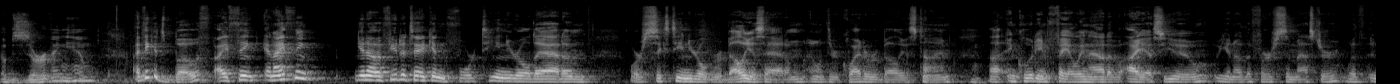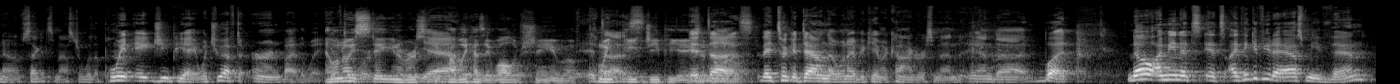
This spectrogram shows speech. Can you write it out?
observing him? I think it's both. I think, and I think you know, if you'd have taken 14 year old Adam or 16 year old rebellious Adam, I went through quite a rebellious time, uh, including failing out of ISU, you know, the first semester with, you know, second semester with a 0.8 GPA, which you have to earn, by the way. Illinois State University yeah. probably has a wall of shame of 0.8 GPAs. It does. They took it down, though, when I became a congressman. And, uh, but no, I mean, it's, it's, I think if you'd asked me then,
